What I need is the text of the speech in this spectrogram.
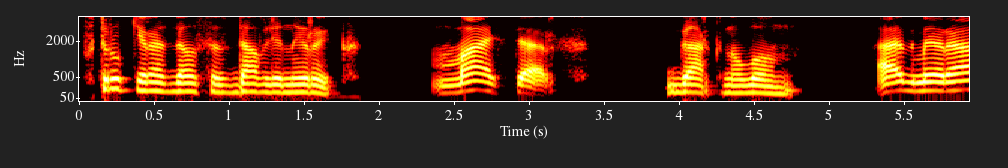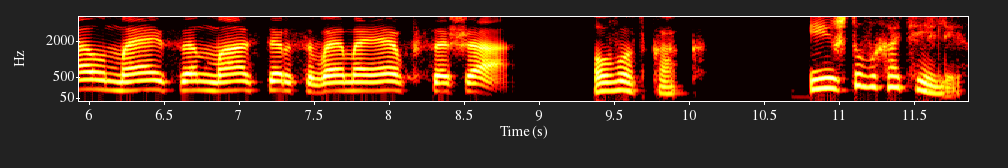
В трубке раздался сдавленный рык. «Мастерс», — гаркнул он. «Адмирал Мейсон Мастерс ВМФ США». «Вот как. «И что вы хотели?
